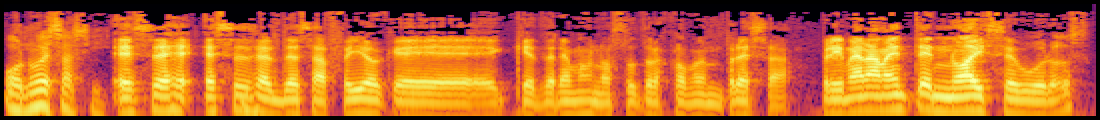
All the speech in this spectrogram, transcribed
¿O no es así? Ese, ese es el desafío que, que tenemos nosotros como empresa. Primeramente, no hay seguros.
